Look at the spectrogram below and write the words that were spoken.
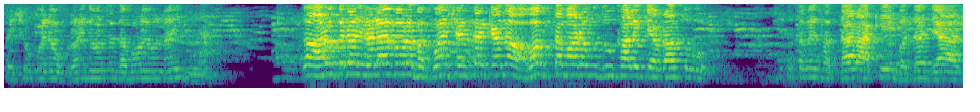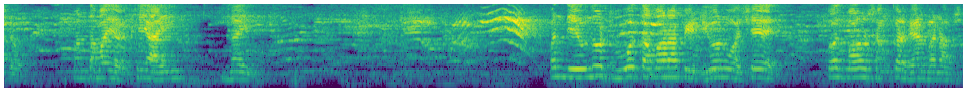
પૈસો કોઈને ઉઘરાણી દો છે દબાણો એવું નહીં? તો આરો કદાચ વેળાએ મારો ભગવાન શંકર કહેતો હવે તમારે હું દુઃખ ખાલી કેવડાતું તો તમે શ્રદ્ધા રાખી બધા જ્યાં હશો પણ તમારી અરખી આવી નહીં. પણ દેવનો ઠુવો તમારા પેઢીઓનો હશે. તો જ મારું શંકર ઘેર બનાવશે.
